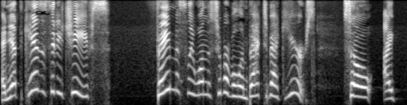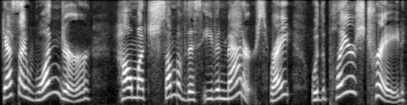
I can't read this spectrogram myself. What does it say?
And yet the Kansas City Chiefs famously won the Super Bowl in back to back years. So I guess I wonder how much some of this even matters, right? Would the players trade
